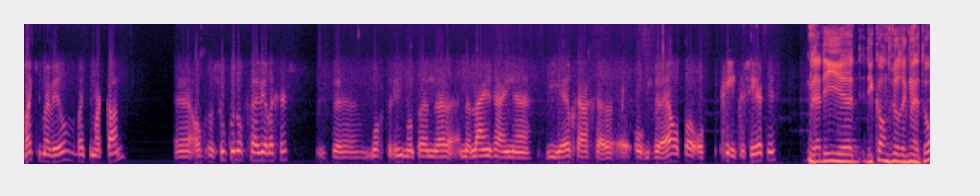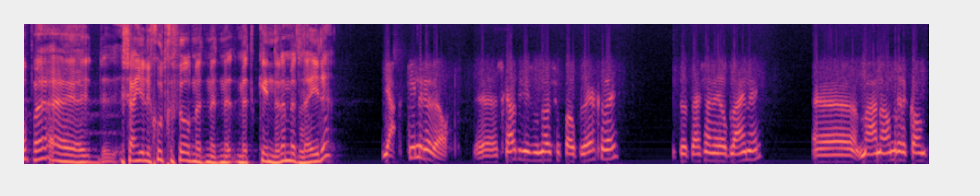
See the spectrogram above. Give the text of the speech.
wat je maar wil. Wat je maar kan. overigens zoeken we nog vrijwilligers. Dus uh, mocht er iemand aan de, aan de lijn zijn uh, die heel graag uh, ons wil helpen of geïnteresseerd is. Ja, die, die kant wilde ik net op. Hè. zijn jullie goed gevuld met, met, met, met kinderen, met leden? Ja, kinderen wel. scouting is nog nooit zo populair geweest. Dus dat, daar zijn we heel blij mee. maar aan de andere kant,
